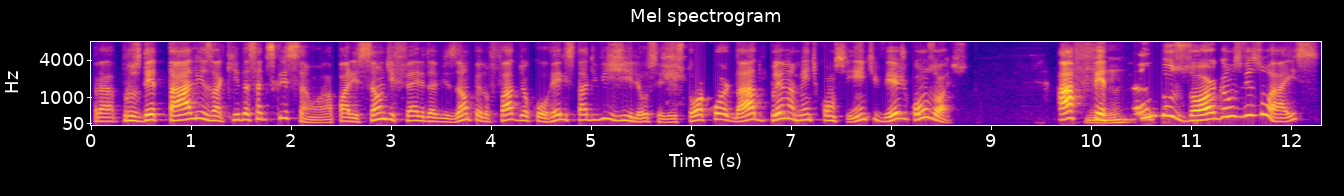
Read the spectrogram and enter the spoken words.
para os detalhes aqui dessa descrição. A aparição difere da visão pelo fato de ocorrer estar de vigília, ou seja, estou acordado, plenamente consciente e vejo com os olhos, afetando uhum. os órgãos visuais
